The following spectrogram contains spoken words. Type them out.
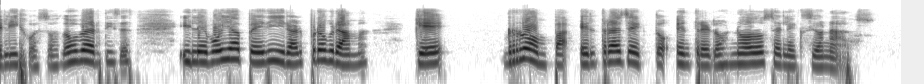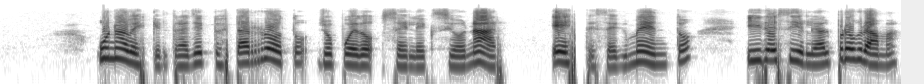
Elijo esos dos vértices y le voy a pedir al programa que rompa el trayecto entre los nodos seleccionados. Una vez que el trayecto está roto, yo puedo seleccionar este segmento y decirle al programa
